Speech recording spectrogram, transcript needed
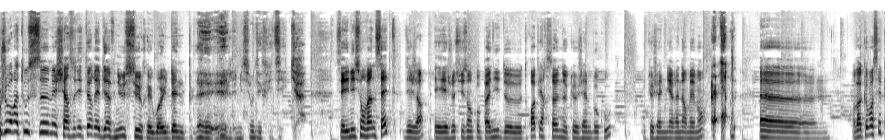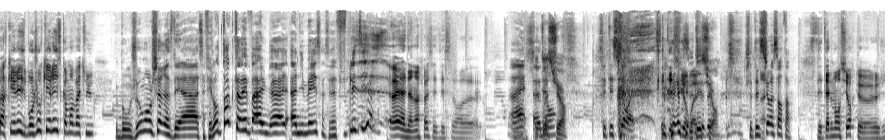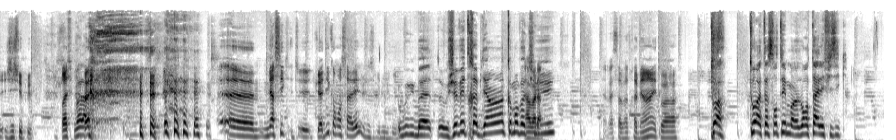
Bonjour à tous mes chers auditeurs et bienvenue sur Rewind and Play, l'émission des critiques. C'est l'émission 27 déjà, et je suis en compagnie de trois personnes que j'aime beaucoup et que j'admire énormément. Euh, on va commencer par Kéris. Bonjour Kéris, comment vas-tu? Bonjour mon cher SDA, ça fait longtemps que t'avais pas animé, ça, ça fait plaisir. Ouais, la dernière fois c'était sur... euh, Ouais, C'était euh, sûr. C'était sûr, ouais. C'était sûr, ouais. C'était sûr. J'étais sûr et certain. C'était tellement sûr que j'y suis plus. Bref, Voilà. Euh, merci. Tu, tu as dit comment ça allait? Je sais plus du coup. Oui, bah, euh, je vais très bien. Comment vas-tu Ah, voilà. Ah bah, ça va très bien et toi? Toi, toi, ta santé mentale et physique.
